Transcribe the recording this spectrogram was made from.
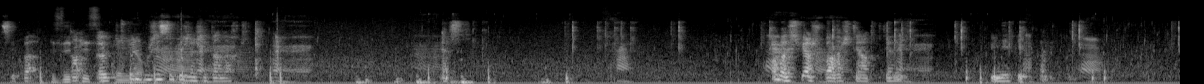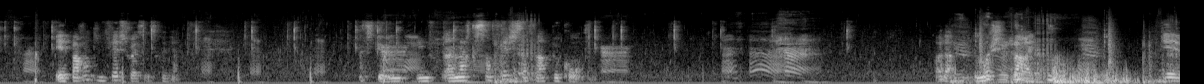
c'est pas. Les Attends, épées, euh, c'est tu peux combien bouger ce que j'achète un arc. Merci. Oh bah super, je peux en acheter un truc avec. Une épée. Et par contre, une flèche, ouais, ce serait bien. Parce que une- une- un arc sans flèche, ça fait un peu con. en fait. Voilà, moi je suis pareil. Et.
